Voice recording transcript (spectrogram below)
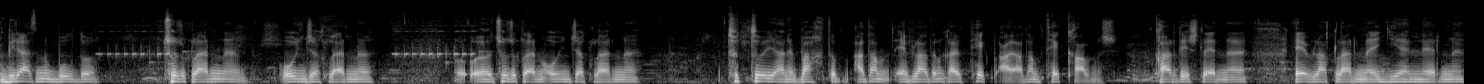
birazını buldu. Çocuklarının oyuncaklarını, e, çocukların oyuncaklarını tuttu yani baktım adam evladını kayıp tek adam tek kalmış. Kardeşlerini, evlatlarını, yeğenlerini,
